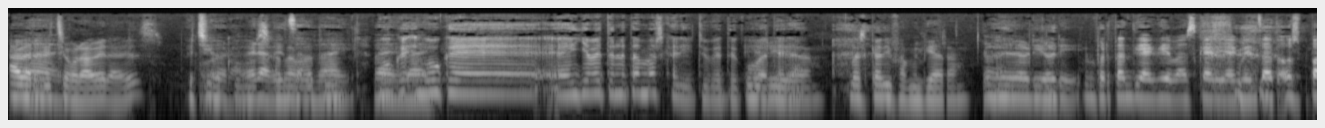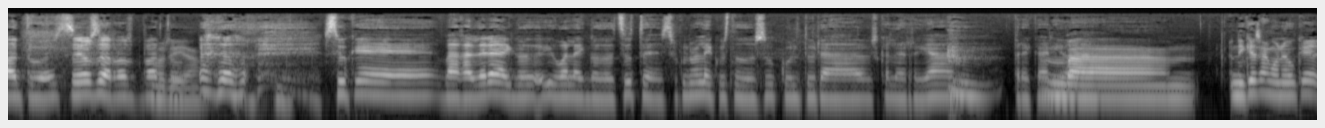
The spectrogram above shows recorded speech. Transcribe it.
a ber, Bai. gitxe gora bera, ez? Gutxi gora, bera, baten. bai. bai, Guk, bai. guk eh, hilabete honetan baskari ditu beteku batera. Baskari familiarra. Hori, hori, hori, importantiak die baskariak, bintzat, ospatu, ez, zeo zer ospatu. Zuke, ba, galdera iguala ingo dutzute, zuk nola ikusten duzu kultura Euskal Herrian, prekarioa? Ba, nik esango neuke,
